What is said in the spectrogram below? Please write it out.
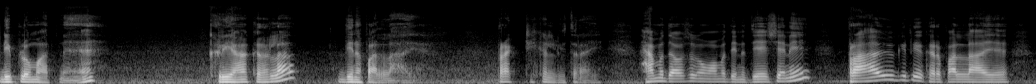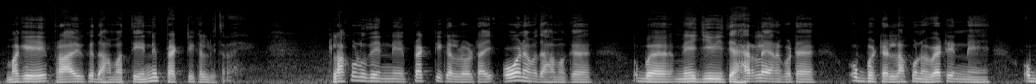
ඩිප්ලෝමාත් නැහැ. ක්‍රියා කරලා දිනපල්ලාය. ප්‍රැක්ටිකල් විතරයි. හැම දවසකම මම දෙන දේශනේ ප්‍රායෝගිකව කරපල්ලාය. මගේ ප්‍රායෝගික දහමක් තියෙන්නේ ප්‍රැක්ටිකල් විතරයි. ලකුණු දෙන්නේ ප්‍රැක්ටිකල් වලටයි ඕනෑම දහමක ඔබ මේ ජීවිතය හැරලා යනකොට ඔබට ලකුණ වැටෙන්නේ ඔබ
